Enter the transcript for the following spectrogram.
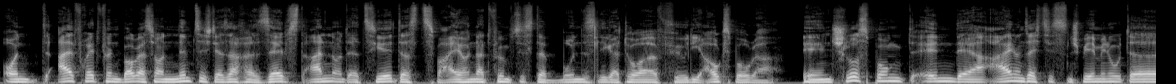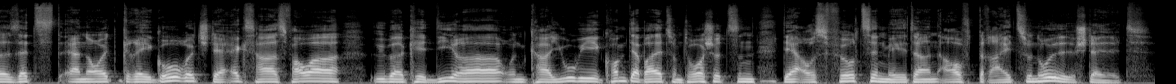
Und Alfred Finn Bogerson nimmt sich der Sache selbst an und erzielt das 250. Bundesligator für die Augsburger. Den Schlusspunkt in der 61. Spielminute setzt erneut Gregoritsch, der Ex-HSVer, über Kedira und Kajubi kommt der Ball zum Torschützen, der aus 14 Metern auf 3 zu 0 stellt.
